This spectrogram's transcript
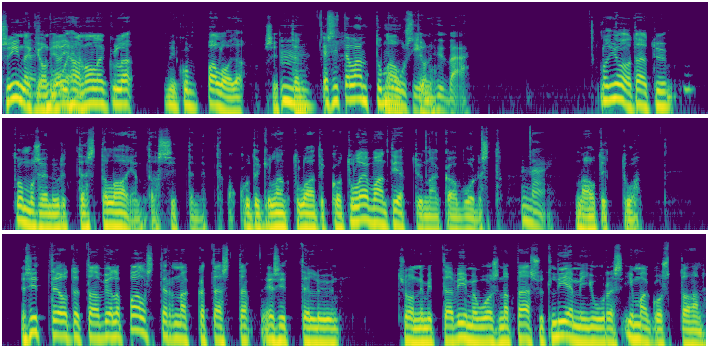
Siinäkin on, ja ihan olen kyllä niin kuin paloja sitten mm. Ja sitten lanttumuusi on hyvää. No joo, täytyy tuommoiseen yrittää sitä laajentaa sitten, että kun kuitenkin lanttulaatikkoa tulee vain tiettyyn aikaan vuodesta Näin. nautittua. Ja sitten otetaan vielä palsternakka tästä esittelyyn. Se on nimittäin viime vuosina päässyt liemijuures imagostaan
